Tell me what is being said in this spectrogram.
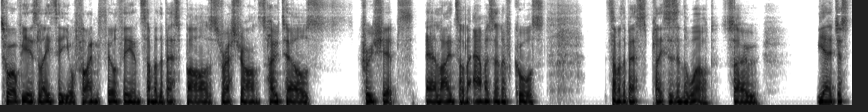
12 years later, you'll find Filthy in some of the best bars, restaurants, hotels, cruise ships, airlines, on Amazon, of course, some of the best places in the world. So, yeah, just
